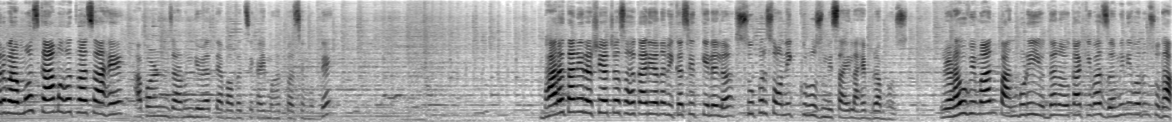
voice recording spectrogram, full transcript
तर ब्रह्मोस का महत्वाचं आहे? आपण जाणून घेऊयात त्याबाबतचे काही महत्त्वाचे मुद्दे. भारत आणि रशियाच्या सहकार्यानं विकसित केलेलं सुपरसॉनिक क्रूज मिसाईल आहे ब्रह्मोस. लढाऊ विमान पाणबुडी युद्धनौका किंवा जमिनीवरून सुद्धा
